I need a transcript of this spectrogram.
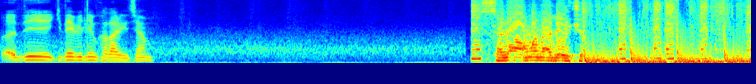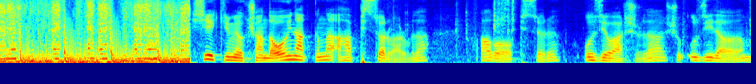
Hadi gidebildiğim kadar gideceğim. Selamun aleyküm. Hiç fikrim yok şu anda. Oyun hakkında. Aha pistol var burada. Al o pistolü. Uzi var şurada. Şu Uzi'yi de alalım.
